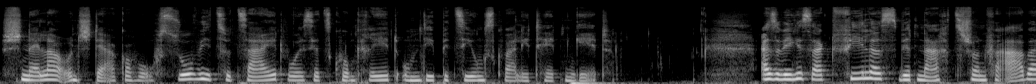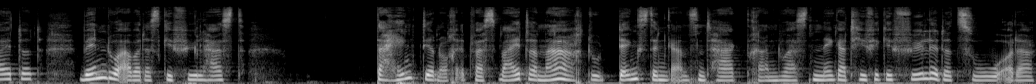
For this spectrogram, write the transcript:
schneller und stärker hoch, so wie zur Zeit, wo es jetzt konkret um die Beziehungsqualitäten geht. Also wie gesagt, vieles wird nachts schon verarbeitet. Wenn du aber das Gefühl hast, da hängt dir noch etwas weiter nach. Du denkst den ganzen Tag dran, du hast negative Gefühle dazu oder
